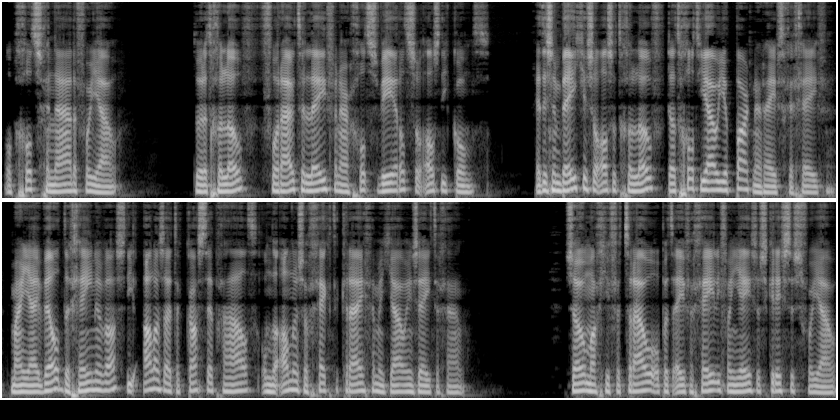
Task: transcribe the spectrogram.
op Gods genade voor jou, door het geloof vooruit te leven naar Gods wereld zoals die komt. Het is een beetje zoals het geloof dat God jou je partner heeft gegeven, maar jij wel degene was die alles uit de kast hebt gehaald om de ander zo gek te krijgen met jou in zee te gaan. Zo mag je vertrouwen op het evangelie van Jezus Christus voor jou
